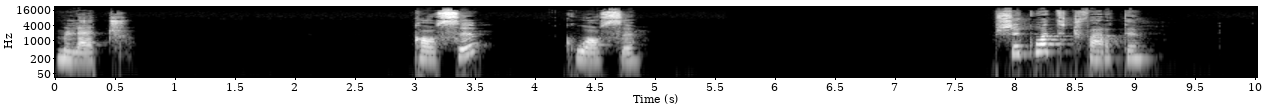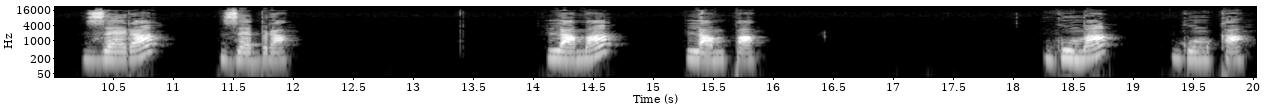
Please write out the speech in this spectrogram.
mlecz. Kosy, kłosy. Przykład czwarty. Zera, zebra. Lama, lampa. Guma, gumka.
